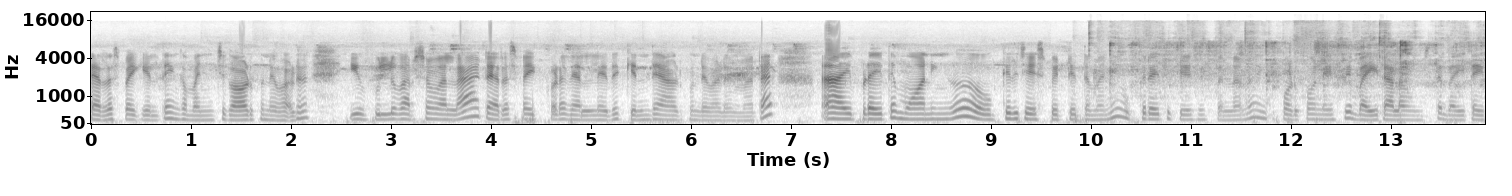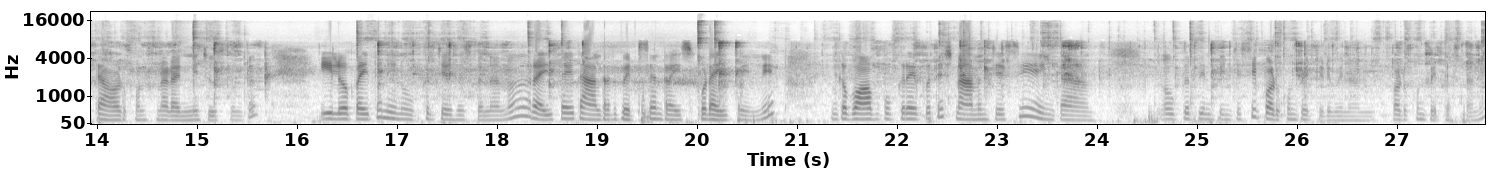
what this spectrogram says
టెర్రస్ పైకి వెళ్తే ఇంకా మంచిగా ఆడుకునేవాడు. ఈ ఫుల్ వర్షం వల్ల టెర్రస్ పైకి కూడా వెళ్ళలేదు. కిందే ఆడుకునేవాడు అనమాట ఇప్పుడైతే మార్నింగ్ ఉక్కిరి చేసి పెట్టిద్దామని ఉక్కిరి అయితే చేసేస్తున్నాను. ఇంక పడుకొనేసి బయట అలా ఉంచితే బయట అయితే ఆడుకుంటున్నాడు అన్నీ చూసుకుంటూ. ఈ అయితే నేను కుక్కర్ చేసేస్తున్నాను. రైస్ అయితే ఆల్రెడీ పెట్టేసాను రైస్ కూడా అయిపోయింది. ఇంకా బాబు కుక్కర్ అయిపోతే స్నానం చేసి ఇంకా ఉక్కర్ తినిపించేసి పడుకుని పెట్టడమే నన్ను పడుకుని పెట్టేస్తాను.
